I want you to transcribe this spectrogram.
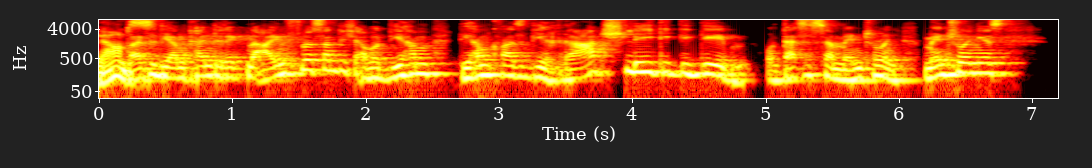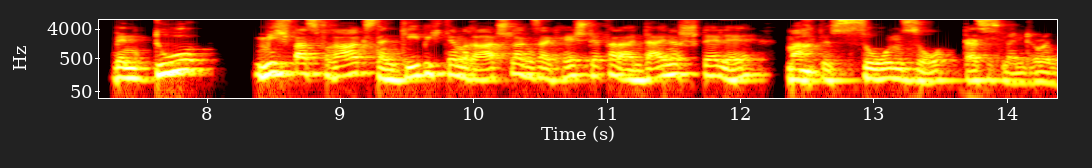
Ja, und weißt du, die haben keinen direkten Einfluss an dich, aber die haben, die haben quasi die Ratschläge gegeben. Und das ist ja Mentoring. Mentoring ist, wenn du mich was fragst, dann gebe ich dir einen Ratschlag und sage, hey Stefan, an deiner Stelle macht es so und so. Das ist Mentoring.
